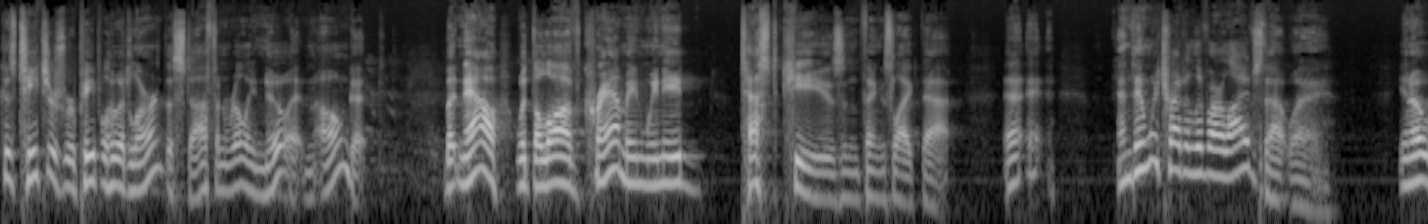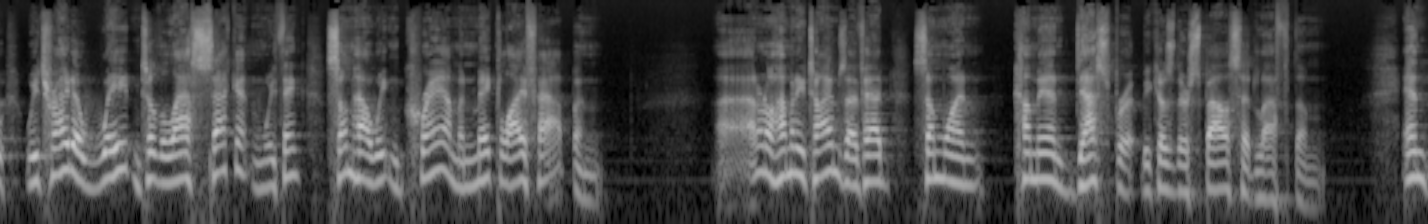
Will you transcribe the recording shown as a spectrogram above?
because teachers were people who had learned the stuff and really knew it and owned it. But now, with the law of cramming, we need test keys and things like that. And then we try to live our lives that way. You know, we try to wait until the last second and we think somehow we can cram and make life happen. I don't know how many times I've had someone come in desperate because their spouse had left them. And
